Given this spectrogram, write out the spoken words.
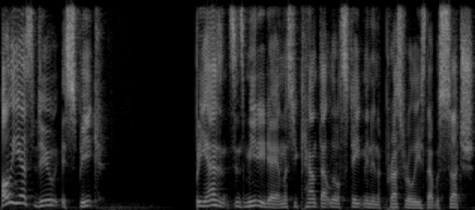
All he has to do is speak, but he hasn't since Media Day, unless you count that little statement in the press release that was such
